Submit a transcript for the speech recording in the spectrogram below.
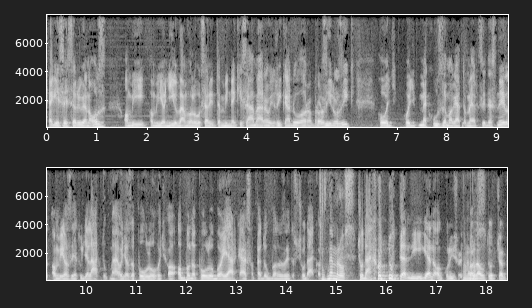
Egész egyszerűen az, ami, ami a nyilvánvaló szerintem mindenki számára, hogy Ricardo arra brazírozik, hogy, hogy meghúzza magát a Mercedesnél, ami azért ugye láttuk már, hogy az a póló, hogyha abban a pólóban járkálsz a pedokban, azért az csodákat. Ez nem rossz. Csodákat tud tenni, igen, akkor is, hogyha az autót csak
